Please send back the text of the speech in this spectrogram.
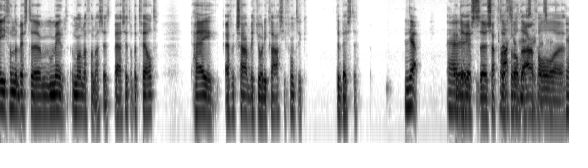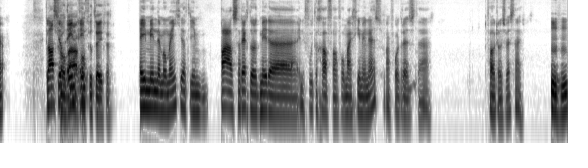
Een van de beste moment, mannen van AZ, bij AZ op het veld. Hij, eigenlijk samen met Jordi Klaas, die vond ik de beste. Ja. Eh, de rest eh, zakte Klaas vooral de aanval. eh ja. Klaas had de aanval viel tegen. één minder momentje. Dat hij een paas recht door het midden in de voeten gaf van volgens mij Jiménez. Maar voor de rest foto's wedstrijd. Mhm.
